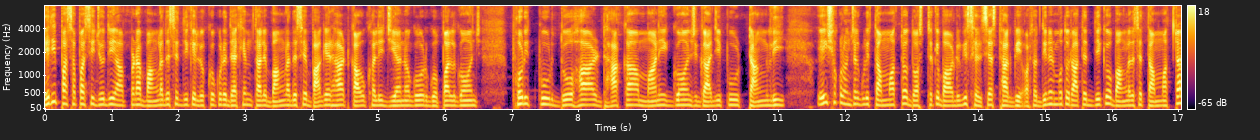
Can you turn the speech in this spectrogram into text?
এরই পাশাপাশি যদি আপনারা বাংলাদেশের দিকে লক্ষ্য করে দেখেন, তাহলে বাংলাদেশে বাগেরহাট, কাউখালী, জিয়ানগর, গোপালগঞ্জ, ফরিদপুর, দোহার, ঢাকা, মানিকগঞ্জ, গাজীপুর, টাংলি এই সকল অঞ্চলগুলির তাপমাত্রা দশ থেকে বারো ডিগ্রি সেলসিয়াস থাকবে। অর্থাৎ দিনের মতো রাতের দিকেও বাংলাদেশের তাপমাত্রা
